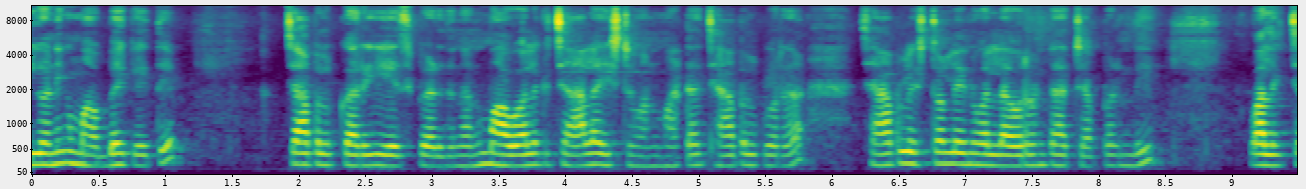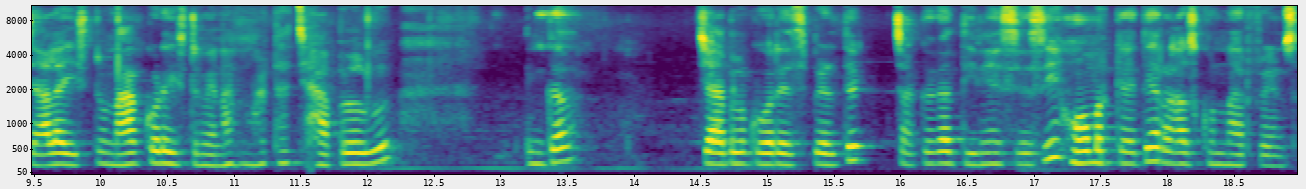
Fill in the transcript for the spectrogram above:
ఇవన్నీ మా అబ్బాయికి అయితే చేపల కర్రీ వేసి పెడుతున్నాను. మా వాళ్ళకి చాలా ఇష్టం అనమాట చేపల కూర. చేపలు ఇష్టం లేని వాళ్ళు ఎవరు ఉంటారు చెప్పండి. వాళ్ళకి చాలా ఇష్టం నాకు కూడా ఇష్టమేనమాట చేపలు. ఇంకా చేపల కూర వేసి పెడితే చక్కగా తినేసేసి హోంవర్క్ అయితే రాసుకున్నారు ఫ్రెండ్స్.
